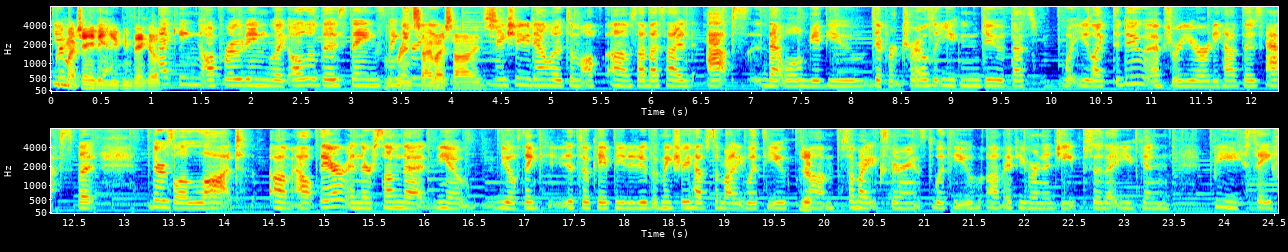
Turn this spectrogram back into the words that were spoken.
pretty much anything yeah. you can think of. hiking, off-roading, like all of those things. Make Rent sure side you, by sides. Make sure you download some off um, side-by-side apps that will give you different trails that you can do if that's what you like to do. I'm sure you already have those apps, but there's a lot um, out there, and there's some that you know you'll think it's okay for you to do, but make sure you have somebody with you, Yep. um, somebody experienced with you um, if you rent a jeep, so that you can be safe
